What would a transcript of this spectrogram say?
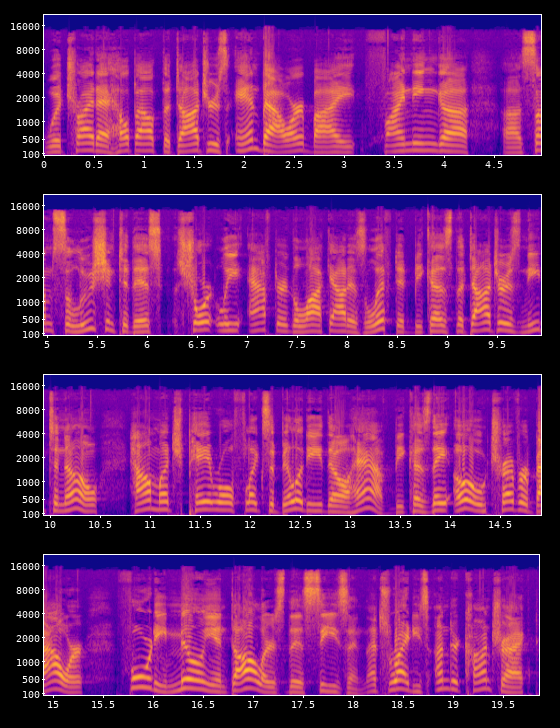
would try to help out the Dodgers and Bauer by finding uh, uh, some solution to this shortly after the lockout is lifted because the Dodgers need to know how much payroll flexibility they'll have because they owe Trevor Bauer $40 million this season. That's right, he's under contract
